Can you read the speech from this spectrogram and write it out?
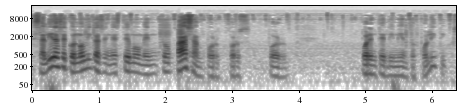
Salidas económicas en este momento pasan por, por, por, entendimientos políticos.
